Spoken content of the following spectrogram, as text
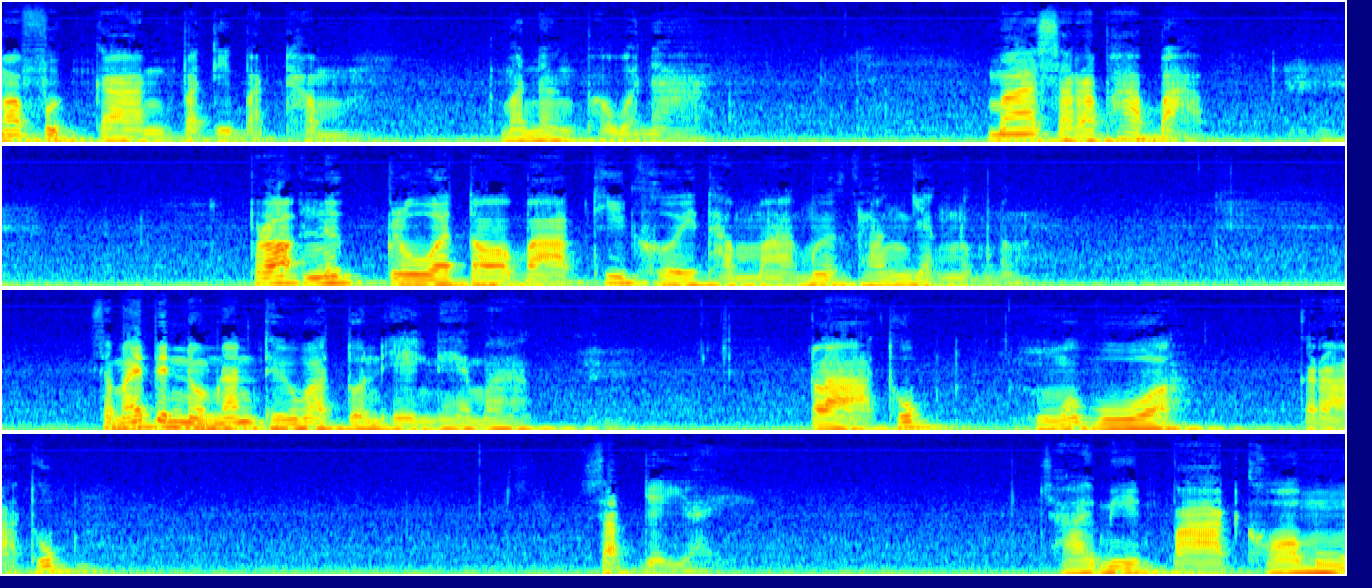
มาฝึกการปฏิบัติธรรม มานั่งภาวนา มาสารภาพบาป เพราะนึกกลัวต่อบาปที่เคยทำมาเมื่อครั้งยังหนุ่มๆ สมัยเป็นหนุ่มนั้นถือว่าตนเองแน่มาก กล้าทุบ หัววัว กล้าทุบ สัตว์ใหญ่ ๆ ใช้มีดปาดคอหมู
